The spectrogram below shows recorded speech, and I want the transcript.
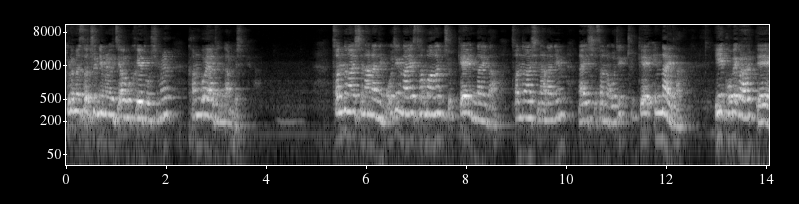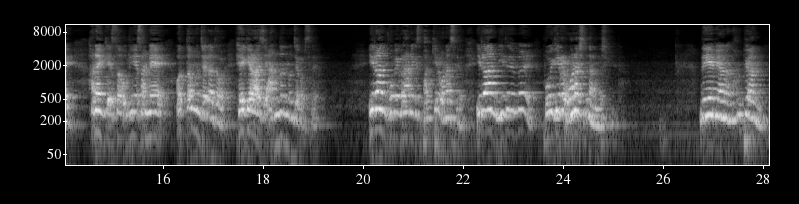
그러면서 주님을 의지하고 그의 도우심을 간구해야 된다는 것입니다. 전능하신 하나님, 오직 나의 소망은 주께 있나이다. 전능하신 하나님, 나의 시선은 오직 주께 있나이다. 이 고백을 할 때 하나님께서 우리의 삶에 어떤 문제라도 해결하지 않는 문제가 없어요. 이러한 고백을 하나님께서 받기를 원하세요. 이러한 믿음을 보이기를 원하신다는 것입니다. 느헤미야는 한편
